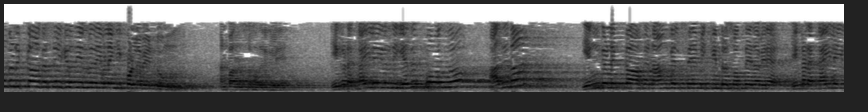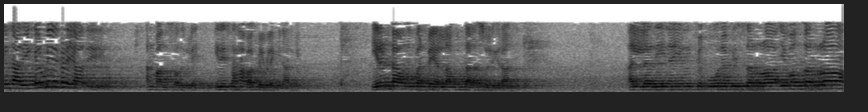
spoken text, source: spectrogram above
உங்களுக்காக செல்கிறது என்பதை விளங்கிக் கொள்ள வேண்டும். அன்பான சகோதரர்களே எங்கட கையில இருந்து எது போகுதோ அதுதான் எங்களுக்காக நாங்கள் சேமிக்கின்ற சொத்தை தவிர எங்கட கையில இருந்தால் அது எங்களுடைய கிடையாது. அன்பான சோதர்களே இதை சகாபாக்கள் விளங்கினார்கள் இரண்டாவது பண்பை அல்லாஹு தாலா சொல்கிறான் الذين ينفقون في السراء والضراء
